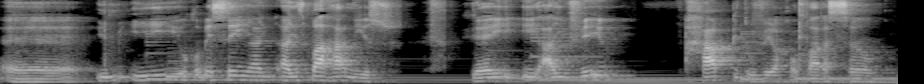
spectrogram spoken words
É, e, e, eu comecei a, a esbarrar nisso. Né? E, e, aí veio rápido veio a comparação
